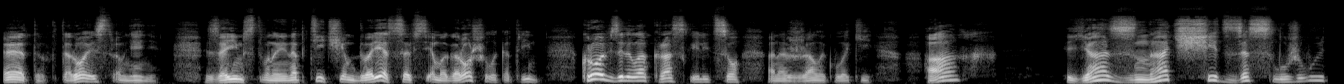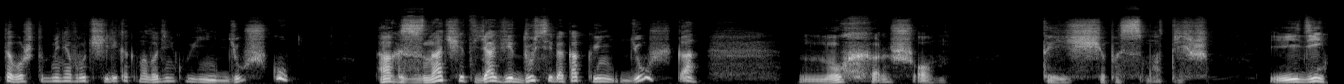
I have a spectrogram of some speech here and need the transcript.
Это второе сравнение, заимствованное на птичьем дворе, совсем огорошило Катрин. Кровь залила краской лицо, она сжала кулаки. «Ах!» Я, значит, заслуживаю того, чтобы меня вручили как молоденькую индюшку? Ах, значит, я веду себя как индюшка? Ну, хорошо, ты еще посмотришь. Иди,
